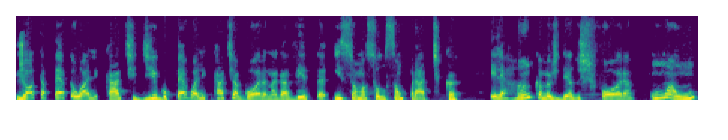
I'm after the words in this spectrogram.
J pega o alicate, digo, pega o alicate agora na gaveta. Isso é uma solução prática. Ele arranca meus dedos fora, um a um,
